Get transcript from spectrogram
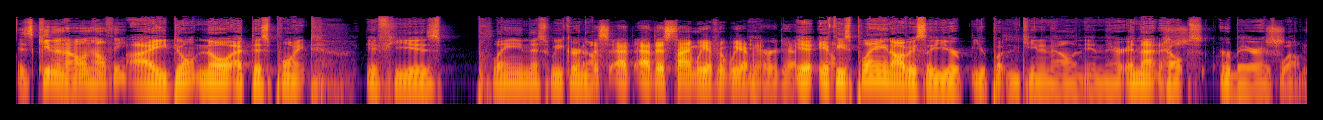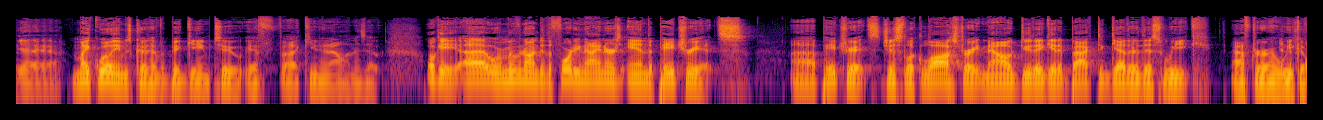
Is Keenan Allen healthy? I don't know at this point if he is playing this week or not. This at, at this time we haven't we haven't Yeah. heard yet. If No. he's playing, obviously you're you're putting Keenan Allen in there, and that helps Herbert as well. Yeah, yeah. Mike Williams could have a big game too if uh, Keenan Allen is out. Okay, uh, we're moving on to the 49ers and the Patriots. Uh, Patriots just look lost right now. Do they get it back together this week after a And week the of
